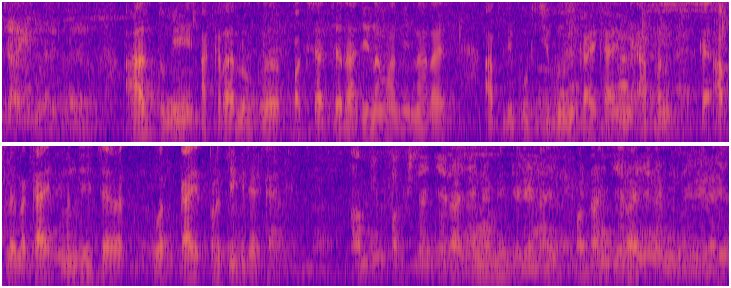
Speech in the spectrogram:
आज तुम्ही अकरा लोक पक्षाचा राजीनामा देणार आहेत. आपली पुढची भूमिका काय? आणि आपण काय आपल्याला काय म्हणजे याच्यावर काय प्रतिक्रिया काय द्यायची? आम्ही पक्षाचे राजीनामे दिले नाहीत पदांचे राजीनामे दिलेले आहेत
